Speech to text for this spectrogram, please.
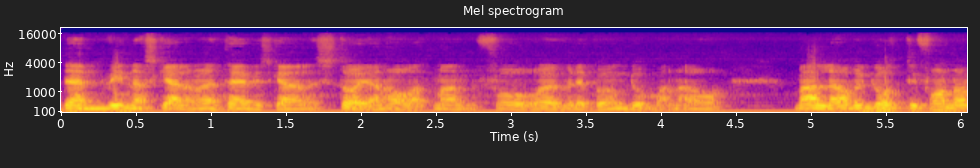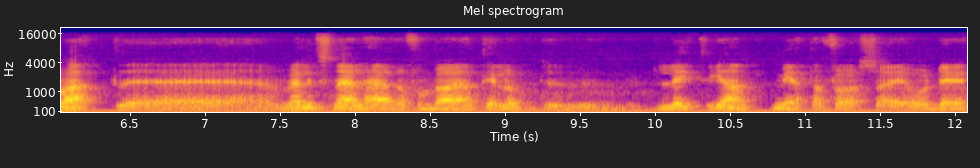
den vinnarskallen och den tävlingsskallen Stojan har att man får över det på ungdomarna. Och Malle har väl gått ifrån att ha varit eh, väldigt snäll herre från början till att eh, lite grann meta för sig. Och det,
